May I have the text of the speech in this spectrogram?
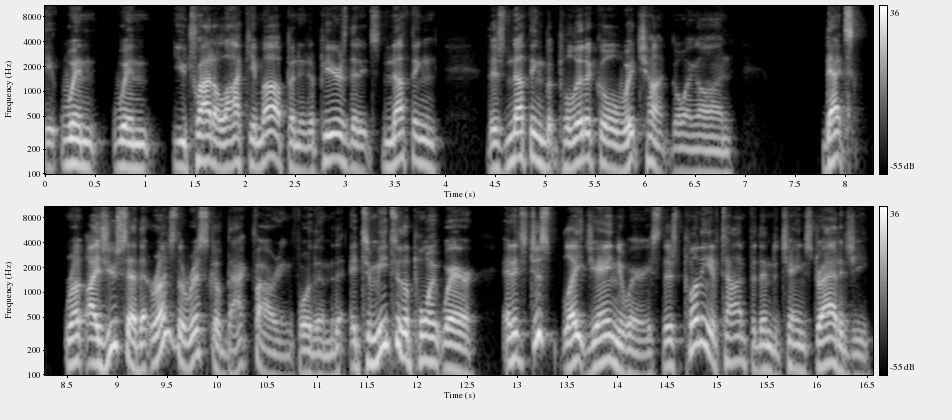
It, when when you try to lock him up and it appears that it's nothing there's nothing but political witch hunt going on. That's as you said that runs the risk of backfiring for them. To me to the point where and it's just late january so there's plenty of time for them to change strategy.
